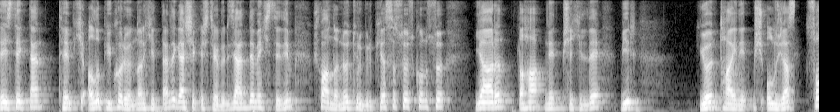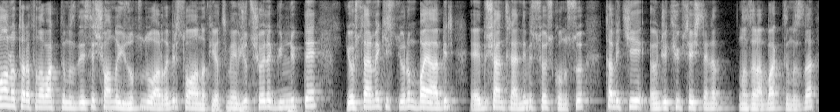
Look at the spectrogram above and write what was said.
destekten tepki alıp yukarı yönlü hareketler de gerçekleştirebiliriz. Yani demek istediğim şu anda nötr bir piyasa söz konusu. Yarın daha net bir şekilde bir yön tayin etmiş olacağız. Soğanla tarafına baktığımızda ise şu anda 130 dolarda bir soğanla fiyatı mevcut. Şöyle günlükte göstermek istiyorum. Baya bir e, düşen trendimiz söz konusu. Tabii ki önceki yükselişlerine nazaran baktığımızda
